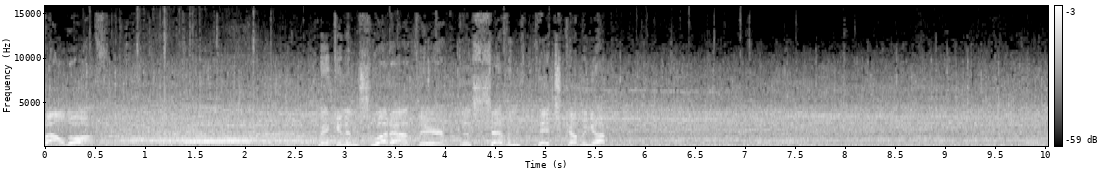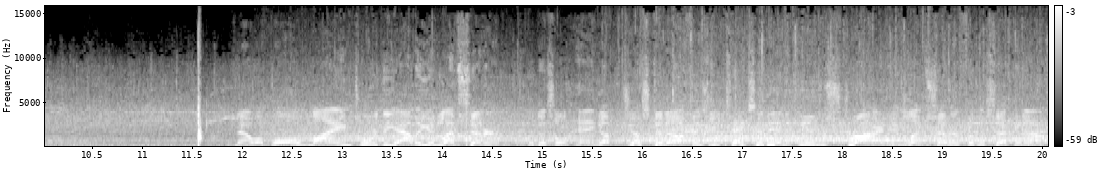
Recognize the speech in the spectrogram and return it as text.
Fouled off. Making him sweat out there. The seventh pitch coming up. Now a ball lined toward the alley in left center. But this will hang up just enough as he takes it in in stride in left center for the second out.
